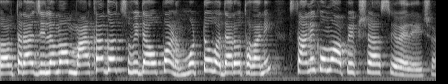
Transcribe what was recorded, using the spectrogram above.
વાવથરા જિલ્લામાં માળખાગત સુવિધાઓ પણ મોટો વધારો થવાની સ્થાનિકોમાં અપેક્ષા સેવાઈ રહી છે.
